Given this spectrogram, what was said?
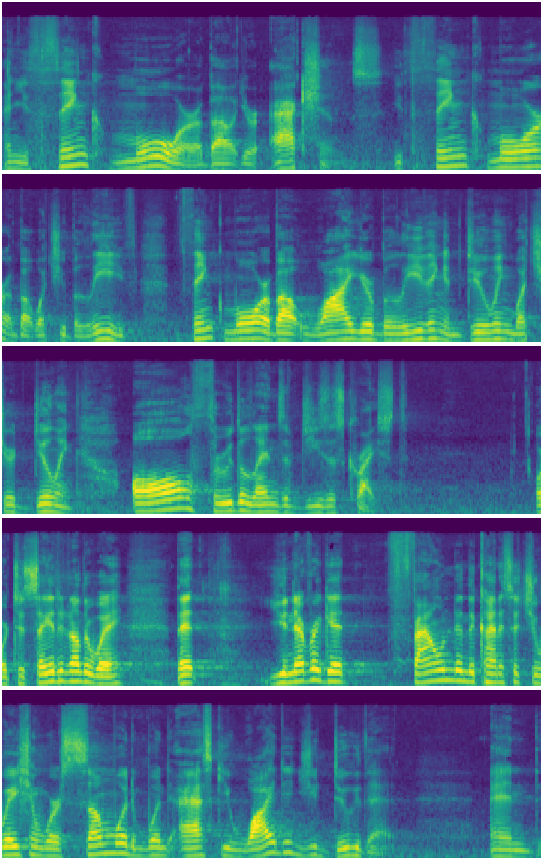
and you think more about your actions. You think more about what you believe. Think more about why you're believing and doing what you're doing, all through the lens of Jesus Christ. Or to say it another way, that you never get found in the kind of situation where someone would ask you, Why did you do that? And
